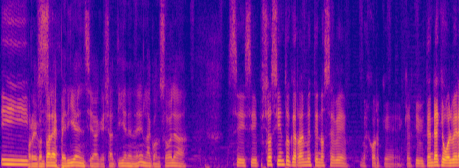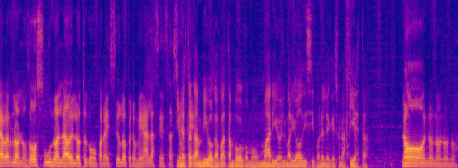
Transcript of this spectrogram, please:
Y... Porque con toda la experiencia que ya tienen ¿eh? en la consola. Sí, sí, yo siento que realmente no se ve mejor que, que el Kirby. Tendría que volver a verlos los dos, uno al lado del otro como para decirlo, pero me da la Y sensación no está que- tan vivo capaz tampoco como un Mario, el Mario Odyssey, ponele que es una fiesta. No, no, no, no, no,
